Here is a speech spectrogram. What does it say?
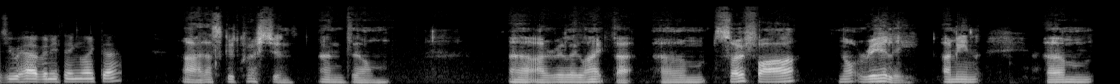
Do you have anything like that? Ah, that's a good question, and um, uh, I really like that. Um, so far, not really. I mean, um,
